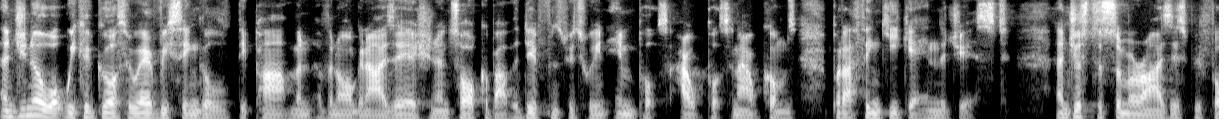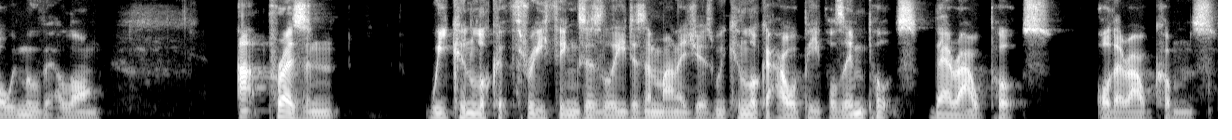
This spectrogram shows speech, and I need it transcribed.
And you know what? We could go through every single department of an organization and talk about the difference between inputs, outputs, and outcomes. But I think you're getting the gist. And just to summarize this before we move it along, at present, we can look at three things as leaders and managers. We can look at our people's inputs, their outputs, or their outcomes.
